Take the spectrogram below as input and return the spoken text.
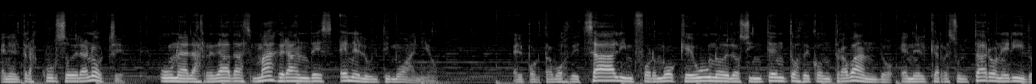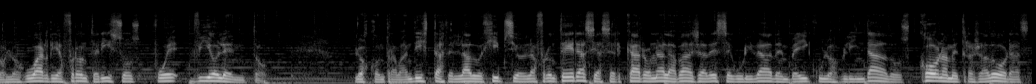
en el transcurso de la noche, una de las redadas más grandes en el último año. El portavoz de Tzal informó que uno de los intentos de contrabando en el que resultaron heridos los guardias fronterizos fue violento. Los contrabandistas del lado egipcio de la frontera se acercaron a la valla de seguridad en vehículos blindados con ametralladoras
